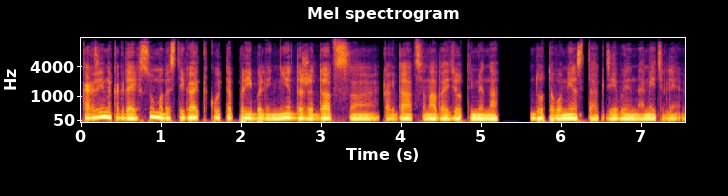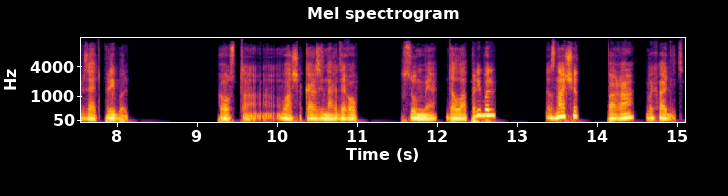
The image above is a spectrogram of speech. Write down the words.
корзина, когда их сумма достигает какой-то прибыли, не дожидаться, когда цена дойдет именно до того места, где вы наметили взять прибыль. Просто ваша корзина ордеров в сумме дала прибыль, значит пора выходить.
